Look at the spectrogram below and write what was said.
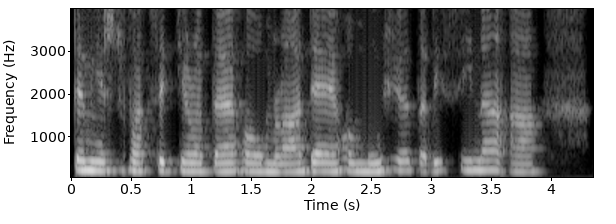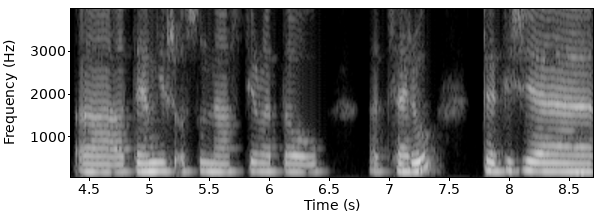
téměř 20-letého mladého muže, tady syna a, a téměř 18-letou dceru. Takže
